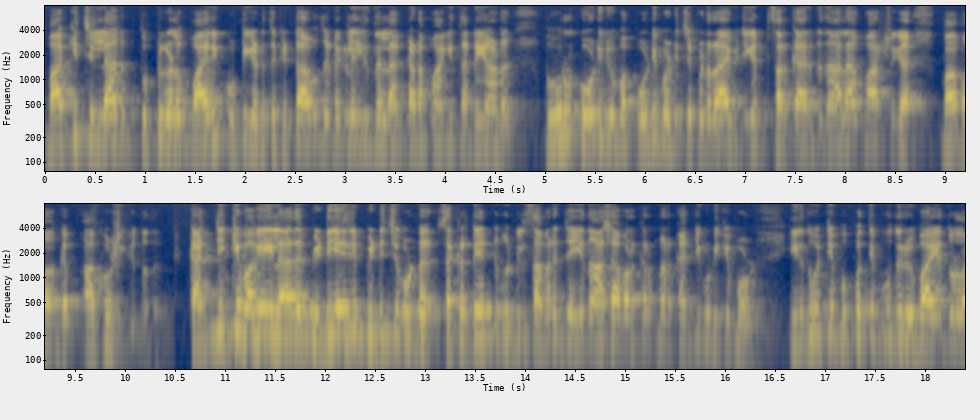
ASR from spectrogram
ബാക്കി ചില്ലാനും തുട്ടുകളും വാരിക്കൂട്ടിയെടുത്ത് കിട്ടാവുന്ന ഇടങ്ങളിൽ നിന്നെല്ലാം കടം വാങ്ങി തന്നെയാണ് നൂറ് കോടി രൂപ പൊടി പൊടിച്ച് പിണറായി വിജയൻ സർക്കാരിന്റെ നാലാം വാർഷിക മാമാങ്കം ആഘോഷിക്കുന്നത്. കഞ്ഞിക്ക് വകയില്ലാതെ പിടിയേരി പിടിച്ചുകൊണ്ട് സെക്രട്ടേറിയറ്റ് മുന്നിൽ സമരം ചെയ്യുന്ന ആശാ വർക്കർമാർ കഞ്ഞി കുടിക്കുമ്പോൾ ഇരുന്നൂറ്റി മുപ്പത്തി മൂന്ന് രൂപ എന്നുള്ള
